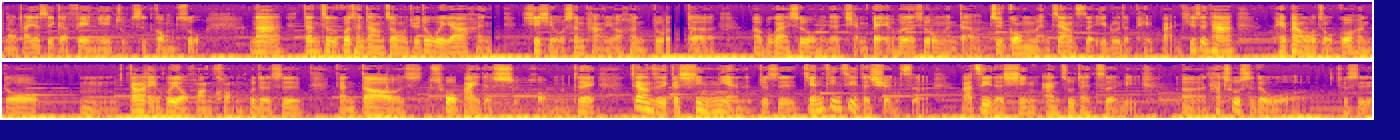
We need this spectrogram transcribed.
然后，它又是一个非营利组织工作。那但这个过程当中，我觉得我也要很谢谢我身旁有很多的呃，不管是我们的前辈，或者是我们的志工们，这样子的一路的陪伴。其实他陪伴我走过很多，嗯，当然也会有惶恐，或者是感到挫败的时候，对。这样子一个信念，就是坚定自己的选择，把自己的心安住在这里。呃，它促使的我，就是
